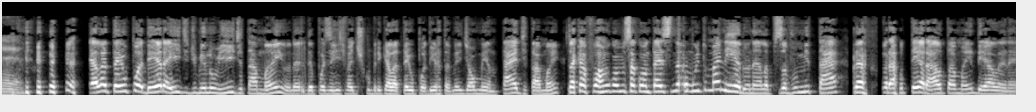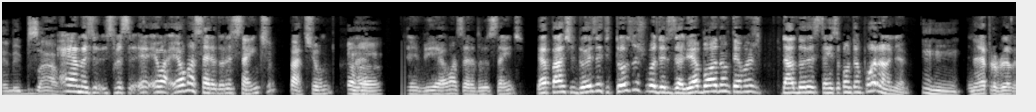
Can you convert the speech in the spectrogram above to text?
É. Ela tem o poder aí de diminuir de tamanho, né? Depois a gente vai descobrir que ela tem o poder também de aumentar de tamanho. Só que a forma como isso acontece não é muito maneiro, né? Ela precisa vomitar pra, pra alterar o tamanho dela, né? É meio bizarro. É, mas se você, é, é uma série adolescente, parte 1, né? Envy é uma série adolescente. E a parte 2 é que todos os poderes ali abordam temas da adolescência contemporânea. Uhum. Né? Problema,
